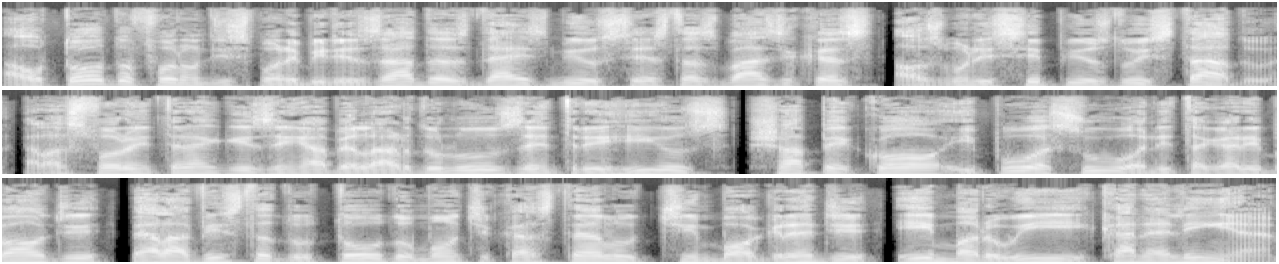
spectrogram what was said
Ao todo, foram disponibilizadas 10 mil cestas básicas aos municípios do estado. Elas foram entregues em Abelardo Luz, Entre Rios, Chapecó, Ipuaçu, Anita Garibaldi, Bela Vista do Todo, Monte Castelo, Timbó Grande, Imaruí e Canelinha.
